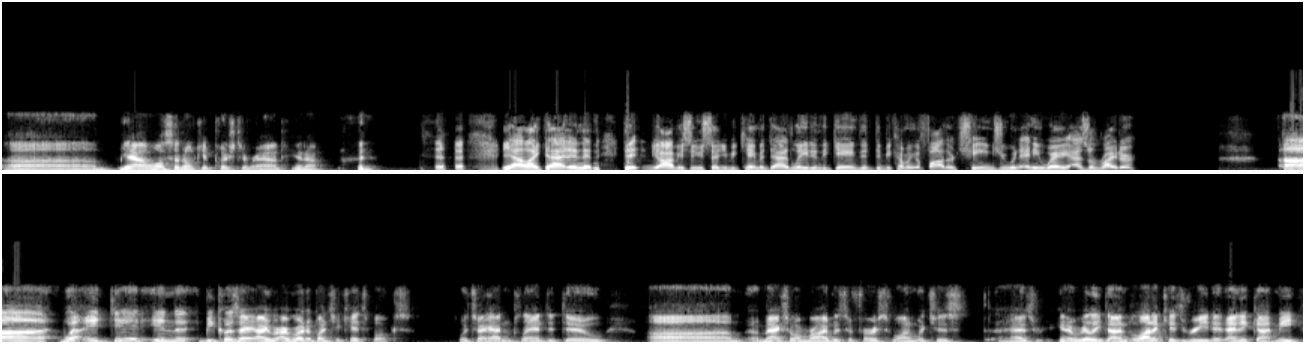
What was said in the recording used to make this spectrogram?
Um, yeah, also don't get pushed around. You know. yeah, I like that. And then, did, obviously, you said you became a dad late in the game. Did, did becoming a father change you in any way as a writer? Uh, well, it did in the because I, I, I wrote a bunch of kids books, which I hadn't planned to do. Um, Maximum Ride was the first one, which is has you know really done a lot of kids read it, and it got me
